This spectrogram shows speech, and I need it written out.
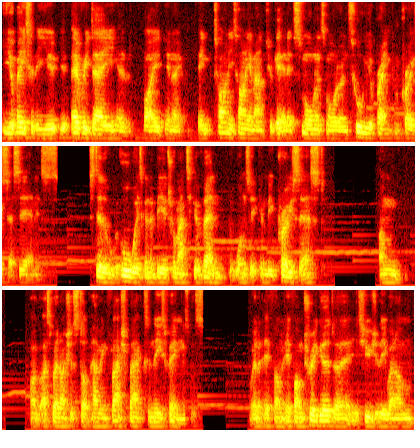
you're basically you every day by you know in tiny tiny amounts you're getting it smaller and smaller until your brain can process it and it's still always going to be a traumatic event but once it can be processed i'm I- that's when i should stop having flashbacks and these things when if i'm if i'm triggered uh, it's usually when i'm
